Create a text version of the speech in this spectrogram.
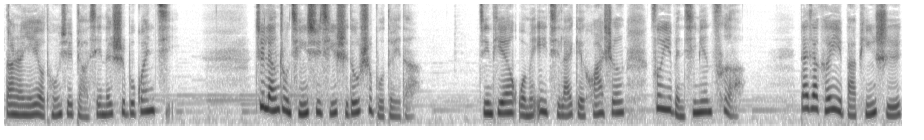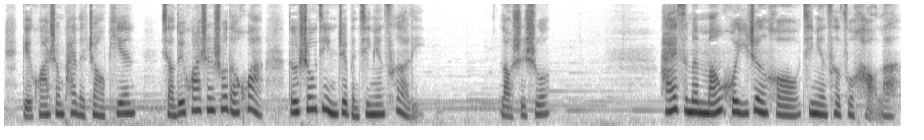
当然也有同学表现的事不关己，这两种情绪其实都是不对的。今天我们一起来给花生做一本纪念册，大家可以把平时给花生拍的照片、想对花生说的话都收进这本纪念册里。老师说，孩子们忙活一阵后，纪念册做好了。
